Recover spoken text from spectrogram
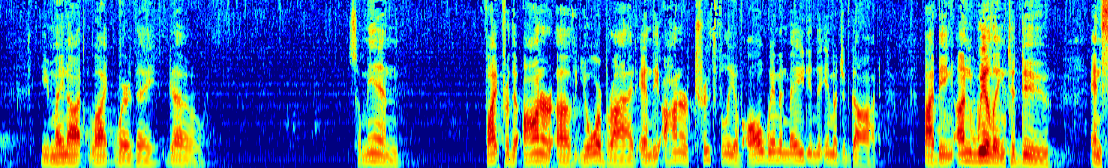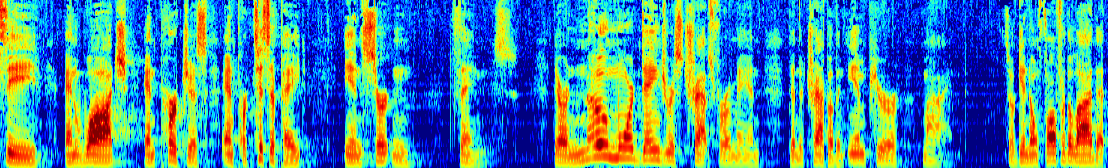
You may not like where they go. So, men, fight for the honor of your bride and the honor, truthfully, of all women made in the image of God by being unwilling to do and see and watch and purchase and participate in certain things. There are no more dangerous traps for a man than the trap of an impure mind. So, again, don't fall for the lie that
